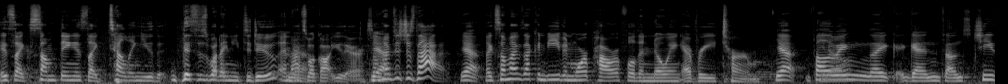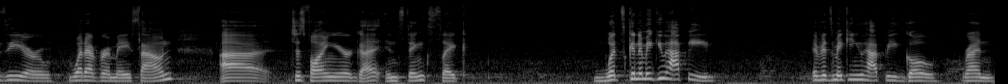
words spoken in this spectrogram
it's like something is like telling you that this is what i need to do and that's Yeah. what got you there sometimes Yeah. it's just that Yeah. like sometimes that can be even more powerful than knowing every term Yeah, following like again sounds cheesy or whatever it may sound. Uh, just following your gut instincts, like what's gonna make you happy. If it's making you happy, go run.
